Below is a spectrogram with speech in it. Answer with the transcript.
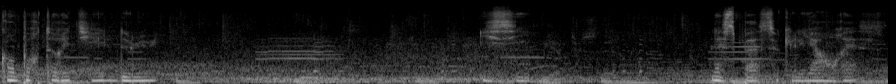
qu'emporterait-il de lui? N'est-ce pas ce qu'il y a en reste?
